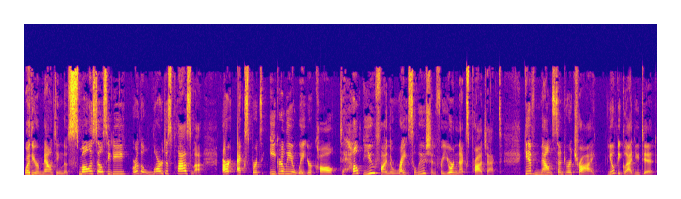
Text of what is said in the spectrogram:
Whether you're mounting the smallest LCD or the largest plasma, our experts eagerly await your call to help you find the right solution for your next project. Give Mount Center a try. You'll be glad you did.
